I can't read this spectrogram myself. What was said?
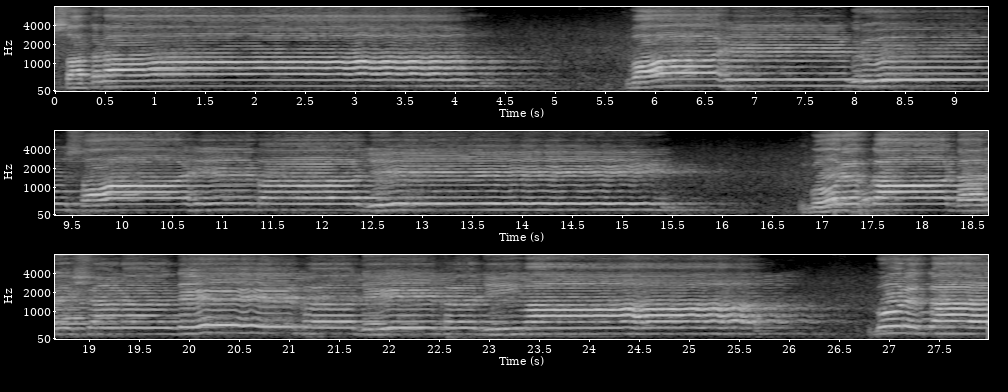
ਸਤਨਾਮ। ਵਾਹਿਗੁਰੂ ਸਾਹਿਬ ਜੀ। ਗੁਰ ਕਾ ਦਰਸ਼ਨ ਦੇਖ ਦੇਖ ਜੀਵਾ। ਗੁਰ ਕਾ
